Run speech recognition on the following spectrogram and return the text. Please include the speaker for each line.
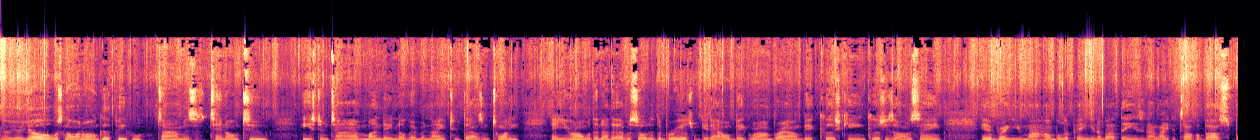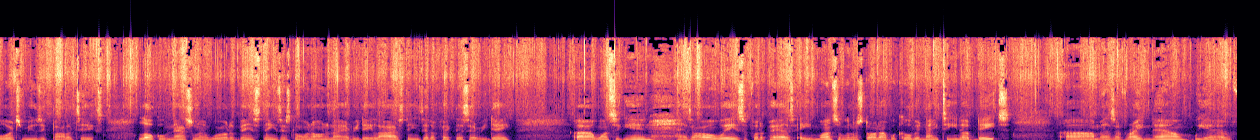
Speaker 1: Yo, yo, yo, what's going on, good people? Time is 10.02 Eastern Time, Monday, November 9th, 2020, and you're on with another episode of The Bridge. We'll get down with Big Ron Brown, Big Kush, King Kush is all the same. He'll bring you my humble opinion about things that I like to talk about, sports, music, politics, local, national, and world events, things that's going on in our everyday lives, things that affect us every day. Uh, once again, as always, for the past eight months, I'm going to start off with COVID 19 updates. Um, as of right now, we have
